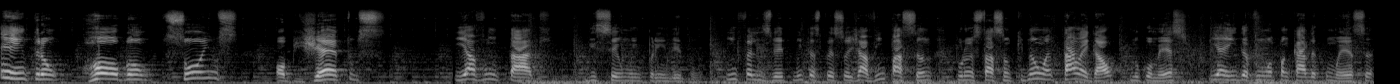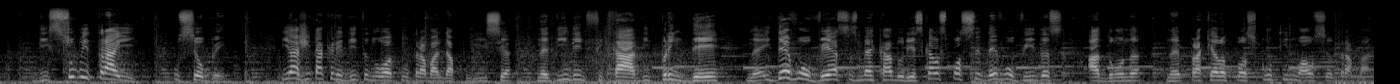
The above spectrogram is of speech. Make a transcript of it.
entram, roubam sonhos, objetos e a vontade de ser um empreendedor. Infelizmente, muitas pessoas já vêm passando por uma situação que não está é, legal no comércio e ainda vem uma pancada como essa de subtrair o seu bem. E a gente acredita no ótimo trabalho da polícia, né, de identificar, de prender né, e devolver essas mercadorias, que elas possam ser devolvidas à dona, né, para que ela possa continuar o seu trabalho.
